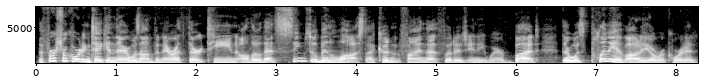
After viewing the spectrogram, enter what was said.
The first recording taken there was on Venera 13, although that seems to have been lost. I couldn't find that footage anywhere, but there was plenty of audio recorded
